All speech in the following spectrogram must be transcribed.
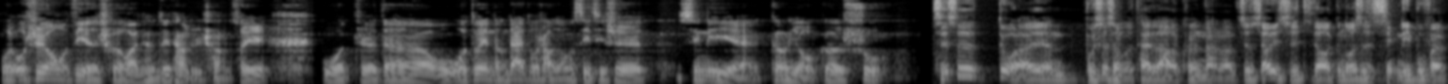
我我是用我自己的车完成这趟旅程，所以我觉得我我对能带多少东西其实心里也更有个数。其实对我而言不是什么太大的困难了，就是小雨其实提到的更多是行李部分。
